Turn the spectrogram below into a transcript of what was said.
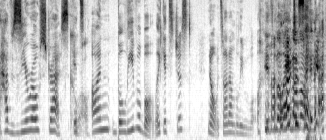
have zero stress. It's unbelievable. Like it's just. No, it's not unbelievable. I'm not allowed to say that.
